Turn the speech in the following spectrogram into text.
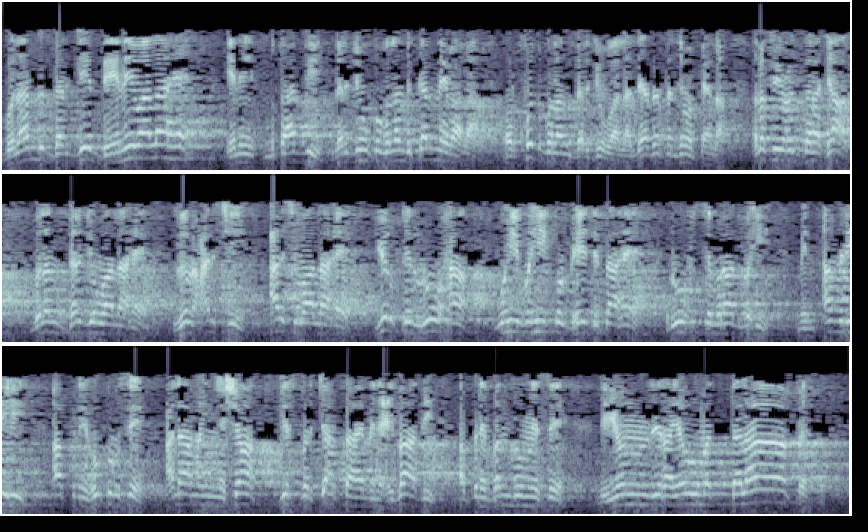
بلند درجے دینے والا ہے یعنی متعدی درجوں کو بلند کرنے والا اور خود بلند درجوں والا، زیادہ ترجمہ پہلا۔ رفیع الدرجات، بلند درجوں والا ہے۔ ذل عرشی عرش والا ہے۔ یلقی الروح، وہی وہی کو بھیجتا ہے۔ روح سے مراد وہی۔ من امری اپنے حکم سے، علی من یشاء، جس پر چاہتا ہے، من عبادی، اپنے بندوں میں سے۔ لینذر یوم الطلاق،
